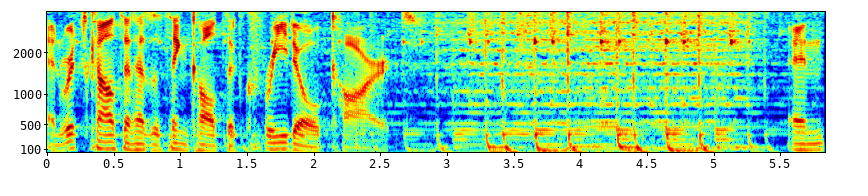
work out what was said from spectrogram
And Ritz Carlton has a thing called the Credo card. And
